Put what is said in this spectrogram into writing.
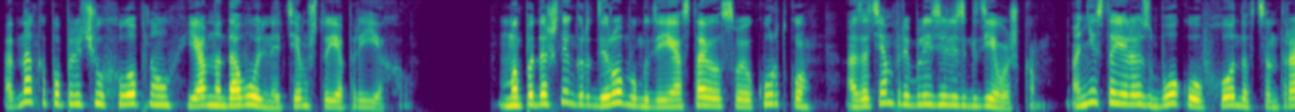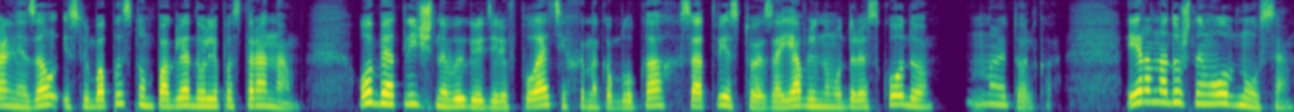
Однако по плечу хлопнул, явно довольный тем, что я приехал. Мы подошли к гардеробу, где я оставил свою куртку, а затем приблизились к девушкам. Они стояли сбоку у входа в центральный зал и с любопытством поглядывали по сторонам. Обе отлично выглядели в платьях и на каблуках, соответствуя заявленному дресс-коду, но и только. Я равнодушно им улыбнулся.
